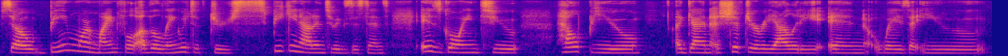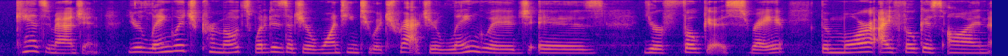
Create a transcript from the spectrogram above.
So, being more mindful of the language that you're speaking out into existence is going to help you again shift your reality in ways that you can't imagine. Your language promotes what it is that you're wanting to attract. Your language is your focus, right? The more I focus on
